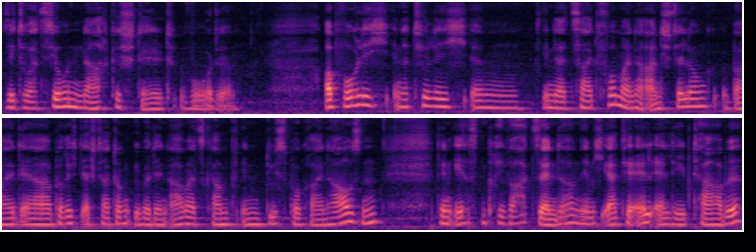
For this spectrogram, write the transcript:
Situation nachgestellt wurde. Obwohl ich natürlich ähm, in der Zeit vor meiner Anstellung bei der Berichterstattung über den Arbeitskampf in Duisburg-Rheinhausen den ersten Privatsender, nämlich RTL, erlebt habe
